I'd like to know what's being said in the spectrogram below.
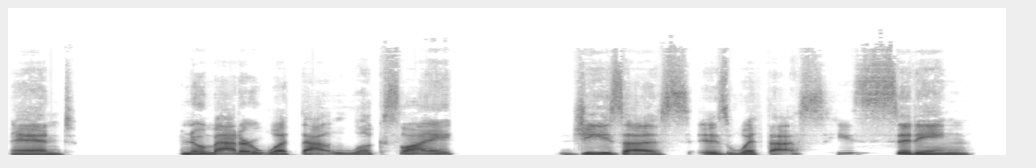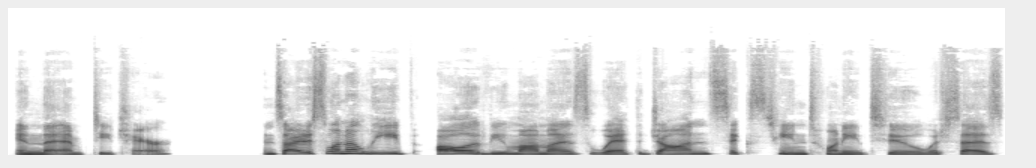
And no matter what that looks like, Jesus is with us. He's sitting in the empty chair. And so I just want to leave all of you mamas with John 16, 22, which says,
